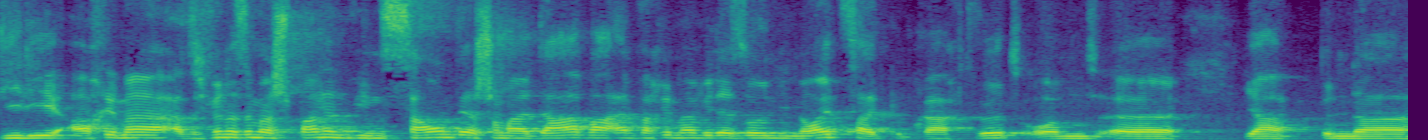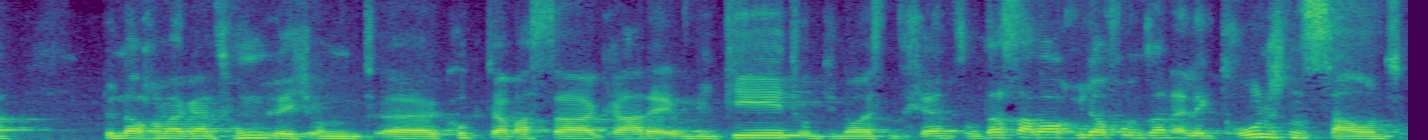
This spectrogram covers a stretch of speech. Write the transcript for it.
die, die auch immer, also ich finde das immer spannend, wie ein Sound, der schon mal da war, einfach immer wieder so in die Neuzeit gebracht wird. Und äh, ja, bin da, bin auch immer ganz hungrig und äh, gucke da, was da gerade irgendwie geht und die neuesten Trends. Und das aber auch wieder auf unseren elektronischen Sound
